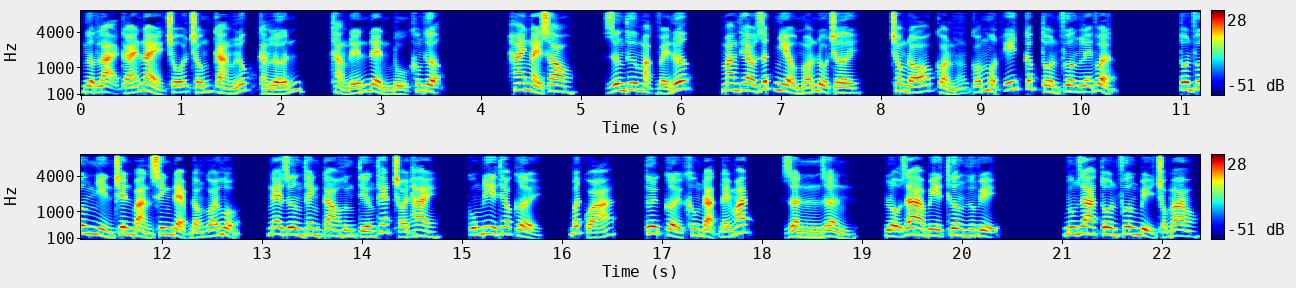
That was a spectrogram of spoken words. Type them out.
ngược lại cái này chỗ trống càng lúc càng lớn, thẳng đến đền bù không thượng. Hai ngày sau, Dương Thư mặc về nước, mang theo rất nhiều món đồ chơi, trong đó còn có một ít cấp Tôn Phương lễ vật. Tôn Phương nhìn trên bàn xinh đẹp đóng gói hộp, nghe Dương Thanh cao hứng tiếng thét trói thai, cũng đi theo cười, bất quá, tươi cười không đạt đáy mắt, dần dần, lộ ra bi thương hương vị. Bung ra Tôn Phương bị chọc bao,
